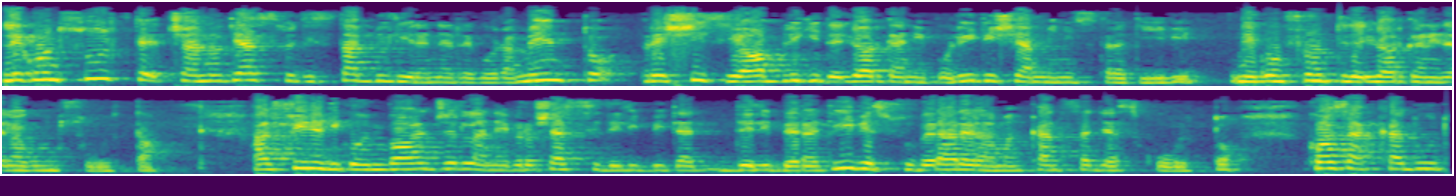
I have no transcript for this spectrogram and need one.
Le consulte ci hanno chiesto di stabilire nel regolamento precisi obblighi degli organi politici e amministrativi nei confronti degli organi della consulta, al fine di coinvolgerla nei processi deliberativi e superare la mancanza di ascolto, cosa accaduto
